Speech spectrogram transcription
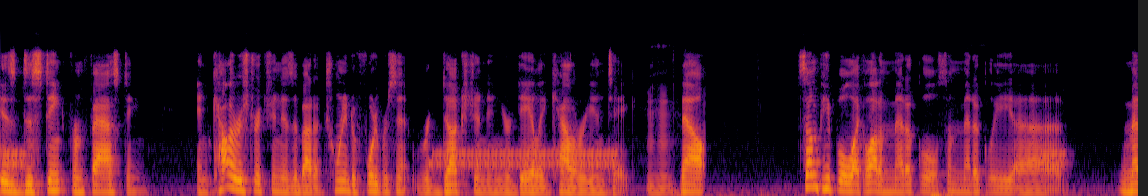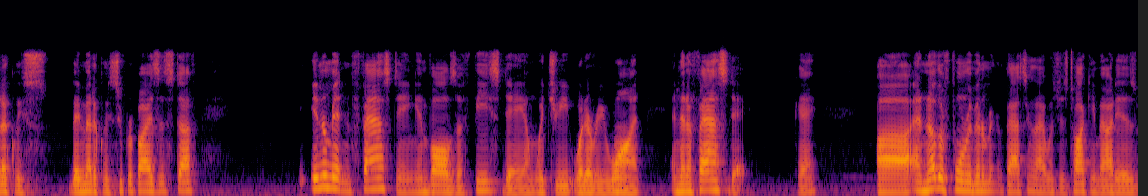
is distinct from fasting, and calorie restriction is about a 20 to 40 percent reduction in your daily calorie intake. Now, some people, like a lot of medical, some medically, uh, medically, they medically supervise this stuff. Intermittent fasting involves a feast day on which you eat whatever you want, and then a fast day. Okay. Uh, another form of intermittent fasting that I was just talking about is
